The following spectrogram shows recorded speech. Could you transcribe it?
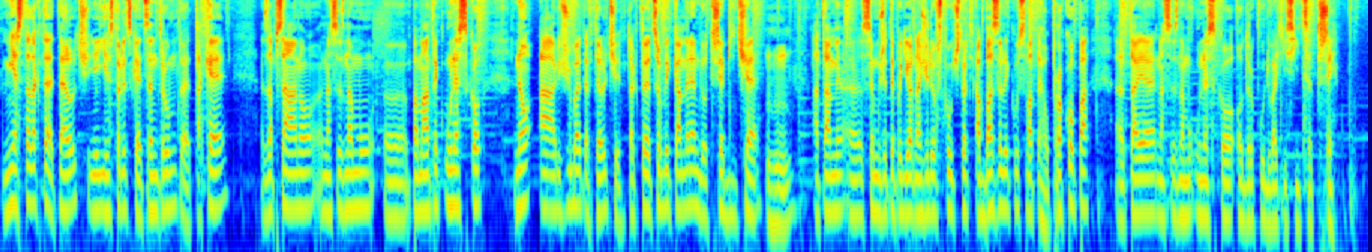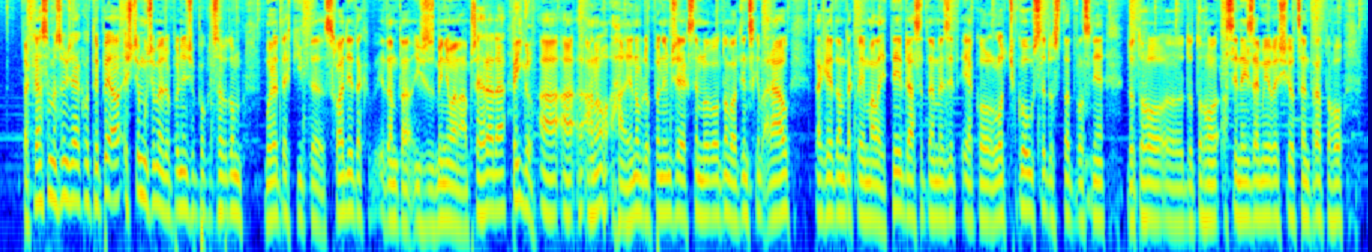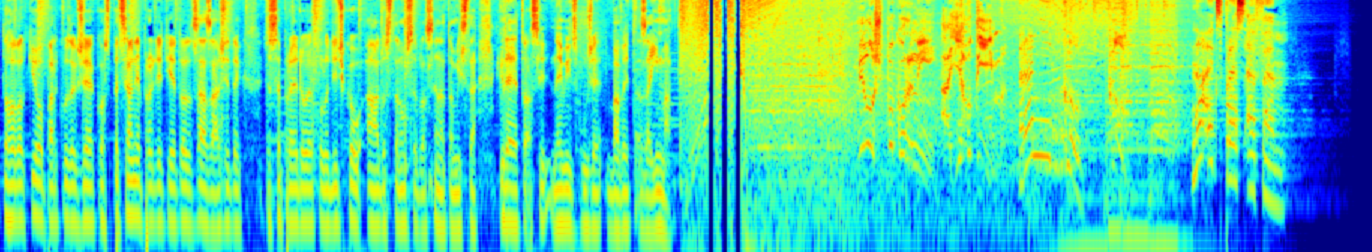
města, tak to je Telč, její historické centrum, to je také zapsáno na seznamu uh, památek UNESCO. No a když už budete v Telči, tak to je co by kamenem do Třebíče mm-hmm. a tam uh, se můžete podívat na židovskou čtvrť a baziliku svatého Prokopa. Uh, ta je na seznamu UNESCO od roku 2003. Tak já si myslím, že jako typy, ale ještě můžeme doplnit, že pokud se potom budete chtít eh, schladit, tak je tam ta již zmiňovaná přehrada. Prýgl. A, a, ano, a jenom doplním, že jak jsem mluvil o tom valtinském areálu, tak je tam takový malý typ, dá se tam mezit i jako loďkou se dostat vlastně do toho, eh, do toho asi nejzajímavějšího centra toho, toho velkého parku, takže jako speciálně pro děti je to docela zážitek, že se projedou jako lodičkou a dostanou se vlastně na ta místa, kde je to asi nejvíc může bavit a zajímat. Miloš Pokorný a jeho tým. Ranní klub na Express FM.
